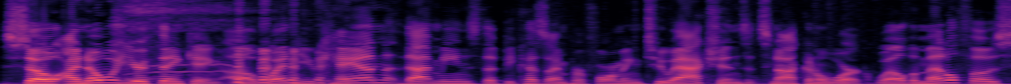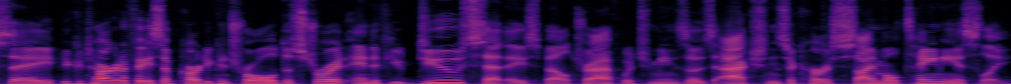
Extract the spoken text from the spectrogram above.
So I know what you're thinking. Uh, when you can, that means that because I'm performing two actions, it's not going to work. Well, the metal foes say you can target a face-up card you control, destroy it, and if you do set a spell trap, which means those actions occur simultaneously.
